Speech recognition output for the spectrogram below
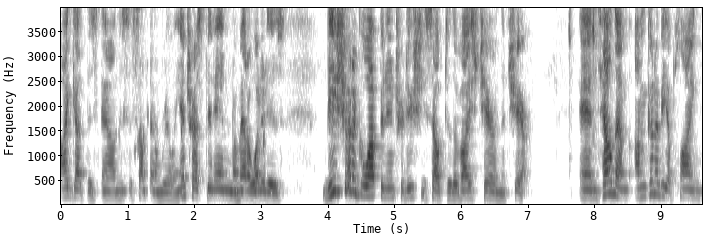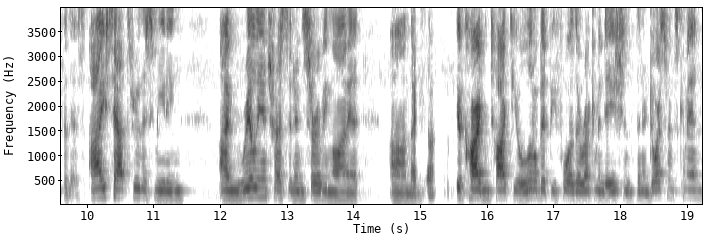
I got this down, this is something I'm really interested in, no matter what it is, be sure to go up and introduce yourself to the vice chair and the chair and tell them I'm going to be applying for this. I sat through this meeting. I'm really interested in serving on it. Um, Excellent. your card and talk to you a little bit before the recommendations and endorsements come in.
